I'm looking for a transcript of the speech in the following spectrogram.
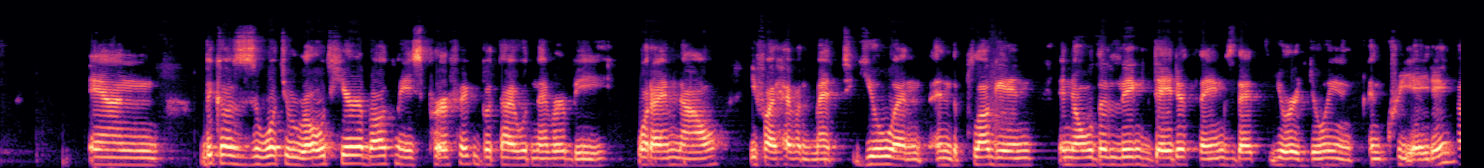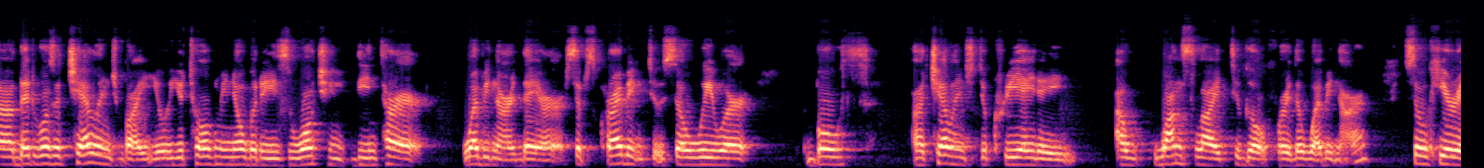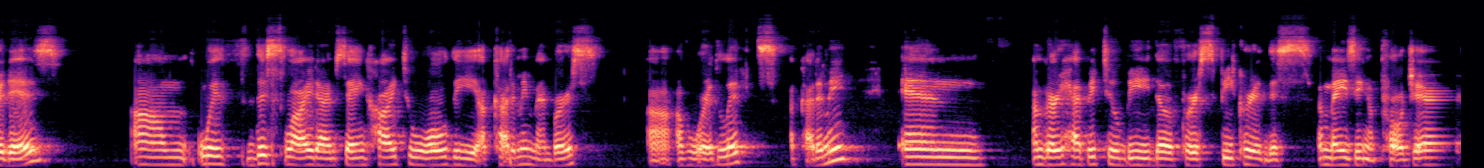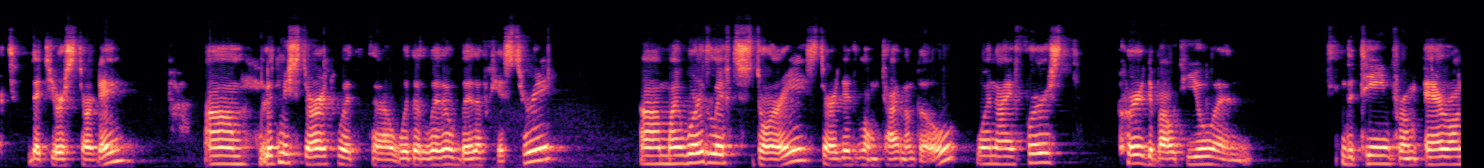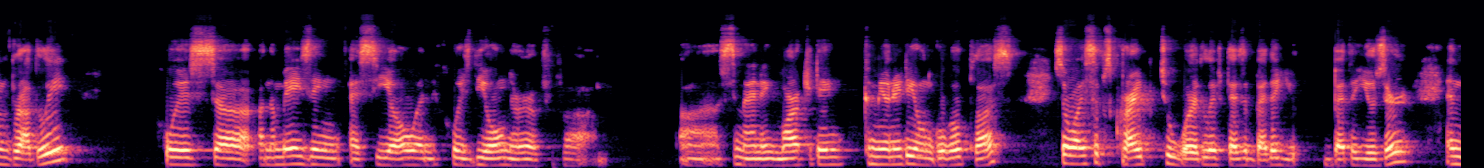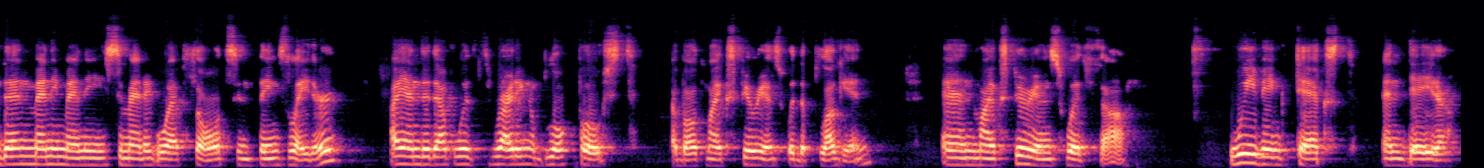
And because what you wrote here about me is perfect, but I would never be what I am now if I haven't met you and, and the plugin and all the linked data things that you're doing and creating. Uh, that was a challenge by you. You told me nobody is watching the entire webinar they are subscribing to. So we were both uh, challenged to create a, a one slide to go for the webinar. So here it is. Um, with this slide, I'm saying hi to all the Academy members uh, of WordLift's Academy. And I'm very happy to be the first speaker in this amazing project that you're starting. Um, let me start with uh, with a little bit of history. Uh, my WordLift story started a long time ago when I first heard about you and the team from Aaron Bradley, who is uh, an amazing SEO and who is the owner of um, uh, semantic marketing community on Google Plus. So I subscribed to WordLift as a beta beta user, and then many, many semantic web thoughts and things later, I ended up with writing a blog post about my experience with the plugin and my experience with uh, weaving text and data.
